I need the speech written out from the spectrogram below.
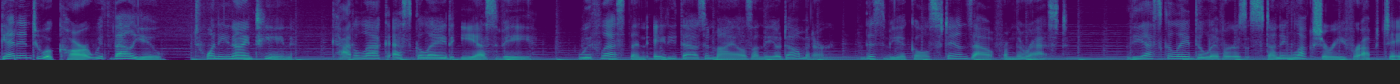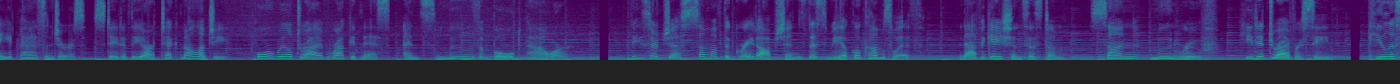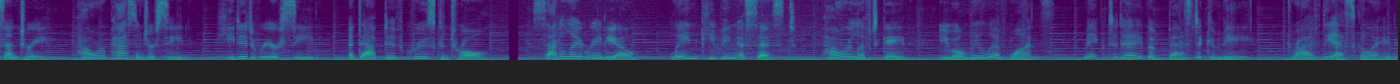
Get into a car with value. 2019 Cadillac Escalade ESV. With less than 80,000 miles on the odometer, this vehicle stands out from the rest. The Escalade delivers stunning luxury for up to eight passengers, state-of-the-art technology, four-wheel drive ruggedness, and smooth, bold power. These are just some of the great options this vehicle comes with. Navigation system, sun, moonroof, heated driver seat, keyless entry, power passenger seat, heated rear seat, adaptive cruise control, satellite radio, lane keeping assist, power liftgate. You only live once. Make today the best it can be. Drive the Escalade.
